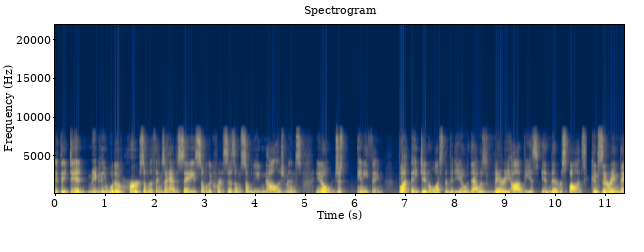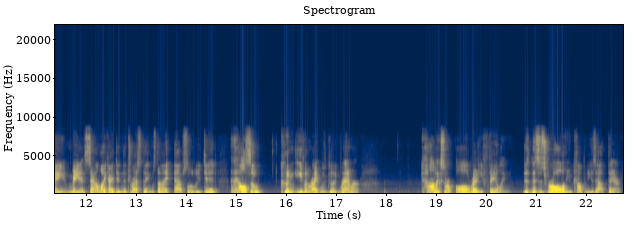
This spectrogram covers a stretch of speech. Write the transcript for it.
If they did, maybe they would have heard some of the things I had to say, some of the criticisms, some of the acknowledgments, you know, just anything. But they didn't watch the video. That was very obvious in their response, considering they made it sound like I didn't address things that I absolutely did. And I also couldn't even write with good grammar. Comics are already failing. This is for all of you companies out there,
